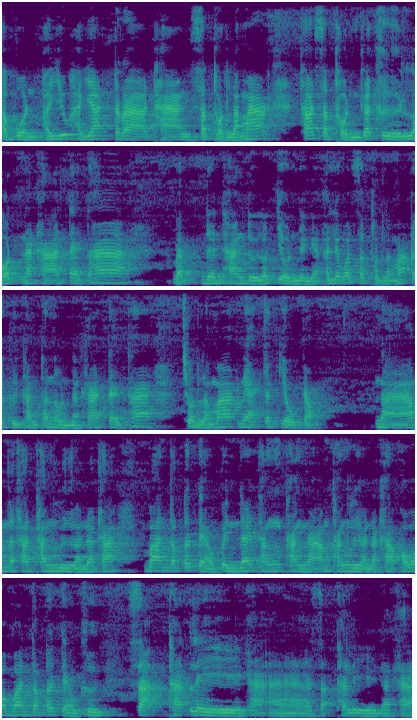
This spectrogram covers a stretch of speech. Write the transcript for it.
ขบวนพยุหยาตราทางสถนละมาก ถ้าสถนก็คือรถนะคะ แต่ถ้าแบบเดินทางโดยรถยนต์อย่างเงี้ยเขาเรียกว่าสถนละมากก็คือทางถนนนะคะ แต่ถ้าชนละมากเนี่ยจะเกี่ยวกับน้ำนะคะทางเรือนะคะ บ้านดรแต๋วเป็นได้ทั้งทางน้ำทางเรือนะคะ เพราะว่าบ้านดรแต๋วคือสะทะเลค่ะอ่าสะทะเลนะคะ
